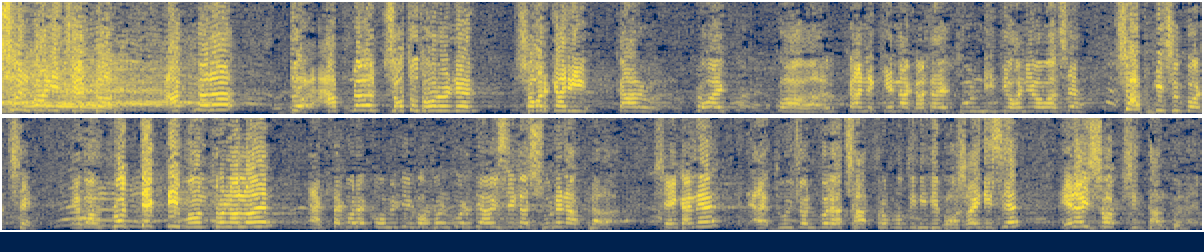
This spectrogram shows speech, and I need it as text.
কমিশন বাণিজ্যের দল আপনারা আপনারা যত ধরনের সরকারি কানে কেনাকাটায় দুর্নীতি অনিয়ম আছে, সবকিছু করছেন এবং প্রত্যেকটি মন্ত্রণালয়ে একটা করে কমিটি গঠন করে দেওয়া হয়েছে এটা শুনেন আপনারা। সেখানে দুইজন করে ছাত্র প্রতিনিধি বসাই দিছে, এরাই সব সিদ্ধান্ত নেয়।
